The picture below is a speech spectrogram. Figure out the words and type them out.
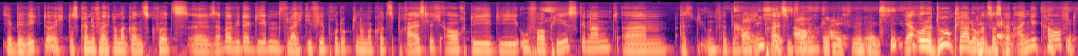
ihr bewegt euch, das könnt ihr vielleicht nochmal ganz kurz äh, selber wiedergeben, vielleicht die vier Produkte nochmal kurz preislich auch, die, die UVPs genannt, ähm, also die unverbindliche Preisempfehlung. auch gleich wiedergeben. Ja, oder du, klar, Lorenz, hast gerade eingekauft.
